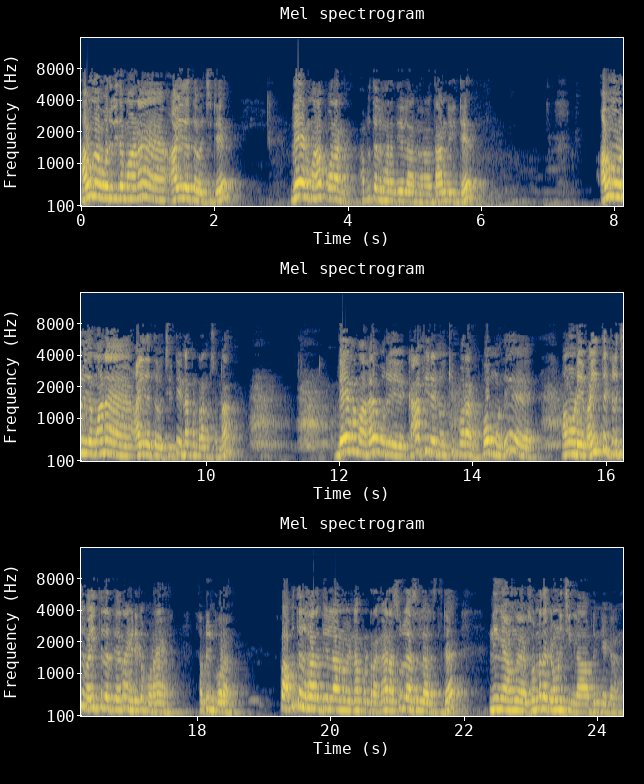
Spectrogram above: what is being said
அவங்க ஒரு விதமான ஆயுதத்தை வச்சுட்டு வேகமாக போறாங்க. அபுத்தல்ஹா ரதில்லானுகா தாண்டிட்டு அவங்க ஒரு விதமான ஆயுதத்தை வச்சுட்டு என்ன பண்றாங்கன்னு சொன்னா வேகமாக ஒரு காஃபீரை நோக்கி போறாங்க. போகும்போது அவனுடைய வயிற்று கிழிச்சு வயிற்றுல இருக்கிறத நான் எடுக்க போறேன் அப்படின்னு போறாங்க. இப்ப அபுத்தல் ஹாரதி இல்லானோ என்ன பண்றாங்க? ரசூல்லா சில்லாஸ்கிட்ட நீங்க அவங்க சொன்னதை கவனிச்சிங்களா அப்படின்னு கேட்கறாங்க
